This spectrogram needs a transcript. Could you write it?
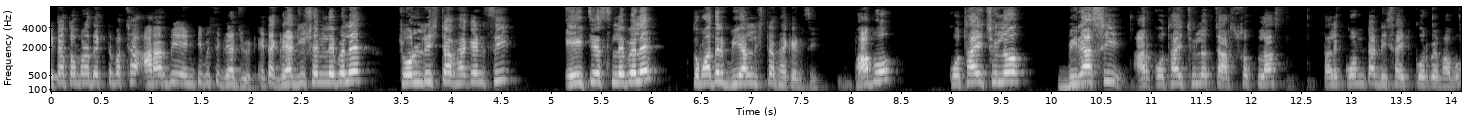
এটা তোমরা দেখতে পাচ্ছ আর আরবি এনটিপিসি গ্র্যাজুয়েট এটা গ্র্যাজুয়েশন লেভেলে চল্লিশটা ভ্যাকেন্সি এইচএস লেভেলে তোমাদের বিয়াল্লিশটা ভ্যাকেন্সি ভাবো, কোথায় ছিল বিরাশি আর কোথায় ছিল চারশো প্লাস তাহলে কোনটা ডিসাইড করবে ভাবো?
